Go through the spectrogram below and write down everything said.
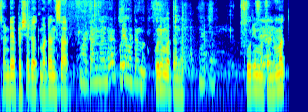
ಸಂಡೇ ಸ್ಪೆಷಲ್ ಇವತ್ತು ಮಟನ್ ಸಾರ್. ಕುರಿ ಮಟನ್ ಕುರಿ ಮಟನ್ ಮತ್ತ?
